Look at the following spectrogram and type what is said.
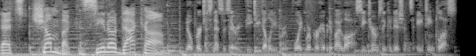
That's chumbacasino.com. No purchase necessary. BGW. Void were prohibited by law. See terms and conditions. 18 plus.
